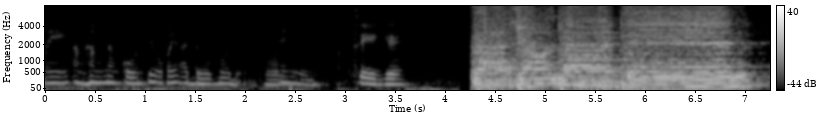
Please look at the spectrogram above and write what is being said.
may anghang ng konti o kaya adobo. Mm. Anyway. Sige. you're not thin.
